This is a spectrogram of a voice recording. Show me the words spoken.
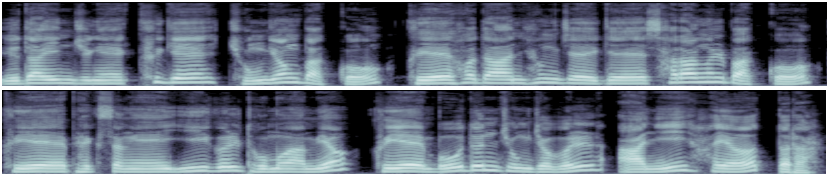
유다인 중에 크게 존경받고 그의 허다한 형제에게 사랑을 받고 그의 백성의 이익을 도모하며 그의 모든 종족을 안위하였더라.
